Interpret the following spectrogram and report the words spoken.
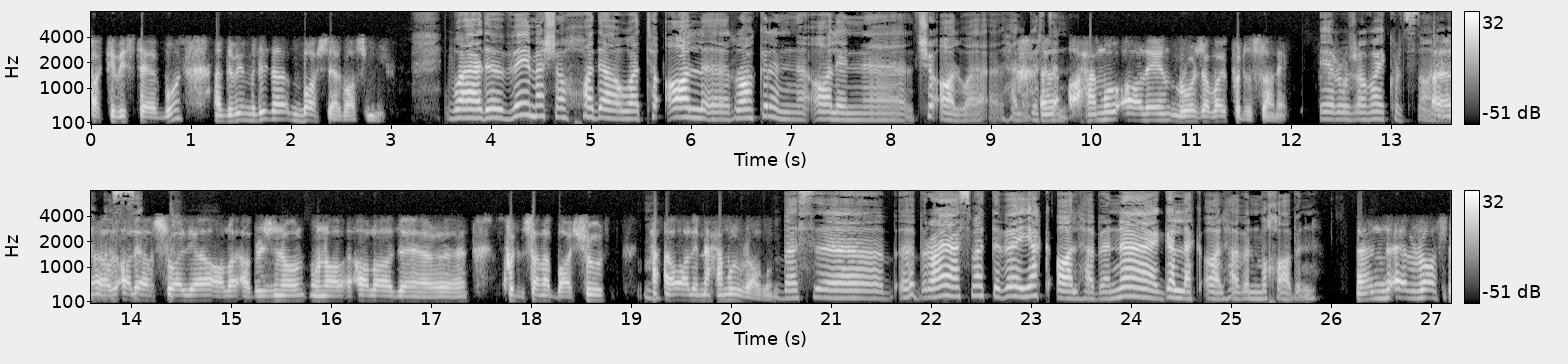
اکتیویست تب بون. دوی مدی باش در باس می و وی مشا خدا و تا آل را کرن آلین چه آل و هل گرتن؟ همو آلین روژاوای کردستانه روژاوای کردستان آل استرالیا آل ابریجنال آل کردستان باشور آل محمول رابون بس برای اسمت دوه یک آل هبه نه گلک آل هبن مخابن. راست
